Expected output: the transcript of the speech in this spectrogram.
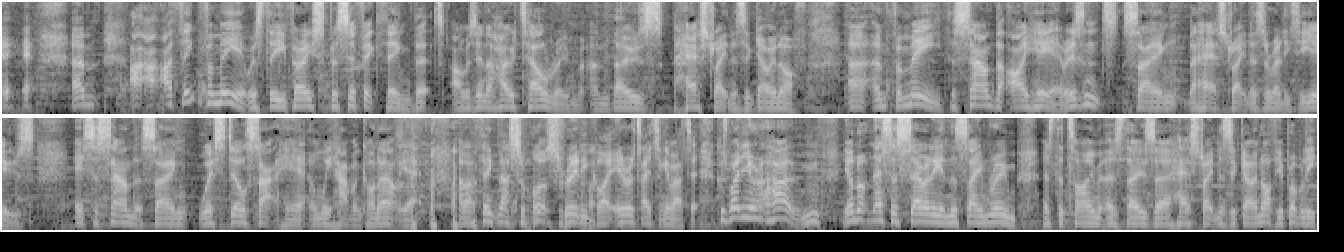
Um, I, I think for me, it was the very specific thing that I was in a hotel room and those hair straighteners are going off. Uh, and for me, the sound that I hear isn't saying the hair straighteners are ready to use. It's a sound that's saying we're still sat here and we haven't gone out yet. and I think that's what's really quite irritating about it. Because when you're at home, you're not necessarily in the same room as the time as those uh, hair straighteners are going off. You're probably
